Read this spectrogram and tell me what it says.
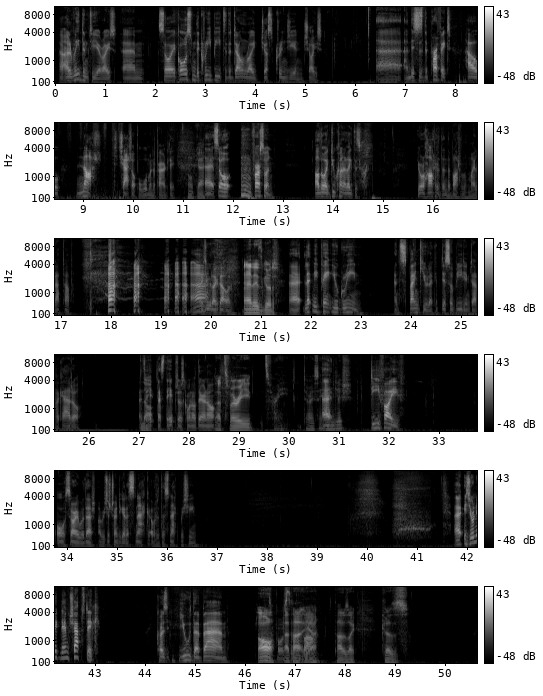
Uh, I'll read them to you, right? Um, so it goes from the creepy to the downright just cringy and shite. Uh, and this is the perfect how not to chat up a woman, apparently. Okay. Uh, so, first one. Although I do kind of like this one. You're hotter than the bottom of my laptop. I do like that one. That is good. Uh, let me paint you green and spank you like a disobedient avocado. That's, No. the, hip, that's the hipsters coming out there now. That's very. It's very. Dare I say Uh, English? D5. Oh, sorry about that. I was just trying to get a snack out of the snack machine. Uh, is your nickname Chapstick? Because you the bam. Oh, I to the thought. Yeah, thought it was like, because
